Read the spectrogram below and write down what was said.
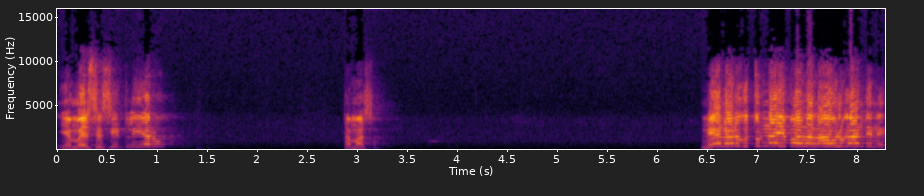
ఎమ్మెల్సీ సీట్లు ఇయ్యరు. తమాషా. నేను అడుగుతున్నా ఇవాళ రాహుల్ గాంధీని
